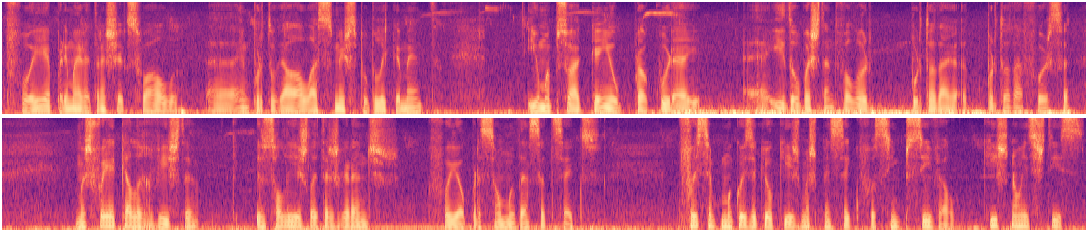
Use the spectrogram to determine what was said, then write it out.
que foi a primeira transexual uh, em Portugal a assumir-se publicamente e uma pessoa a quem eu procurei uh, e dou bastante valor por toda, a, por toda a força, mas foi aquela revista que eu só li as letras grandes, que foi a Operação Mudança de Sexo. Foi sempre uma coisa que eu quis, mas pensei que fosse impossível, que isto não existisse.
